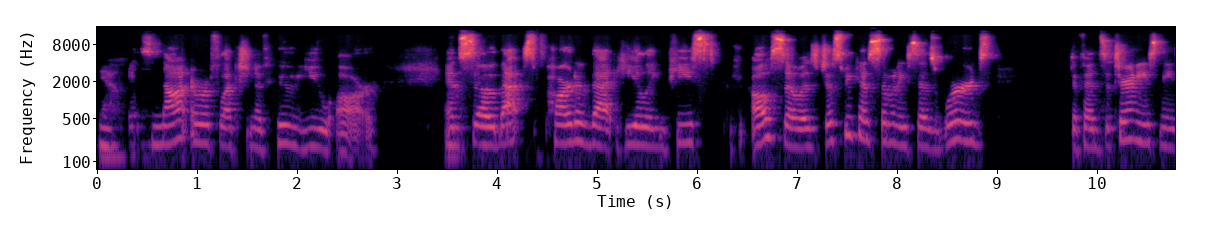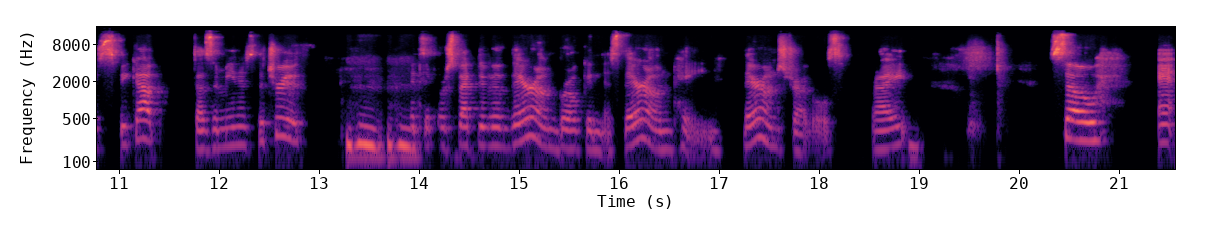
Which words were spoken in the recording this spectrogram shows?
Yeah. It's not a reflection of who you are. And so that's part of that healing piece also is just because somebody says words, defense attorneys need to speak up, doesn't mean it's the truth. Mm-hmm, mm-hmm. It's a perspective of their own brokenness, their own pain, their own struggles, right? So and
